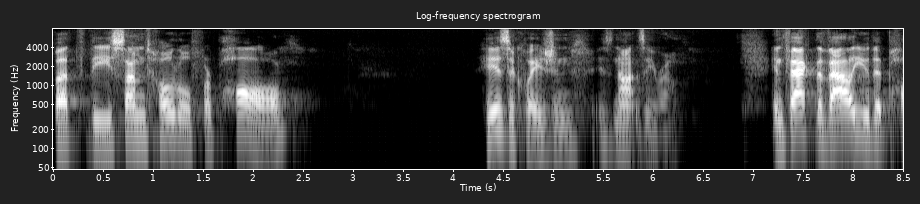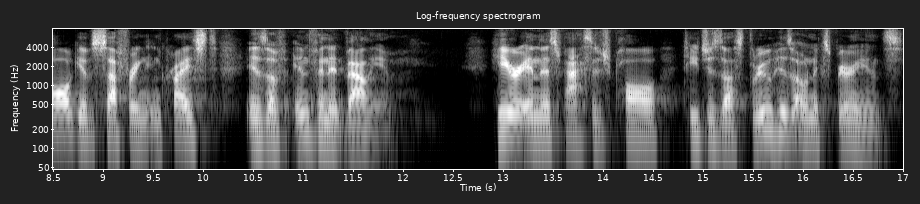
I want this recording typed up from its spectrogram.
But the sum total for Paul, his equation is not zero. In fact, the value that Paul gives suffering in Christ is of infinite value. Here in this passage, Paul teaches us through his own experience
